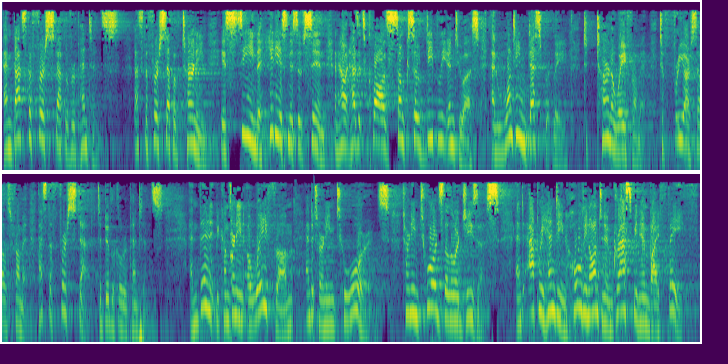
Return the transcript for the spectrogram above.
And that's the first step of repentance. That's the first step of turning, is seeing the hideousness of sin and how it has its claws sunk so deeply into us and wanting desperately turn away from it, to free ourselves from it. That's the first step to biblical repentance. And then it becomes turning away from and turning towards. Turning towards the Lord Jesus and apprehending, holding on to Him, grasping Him by faith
